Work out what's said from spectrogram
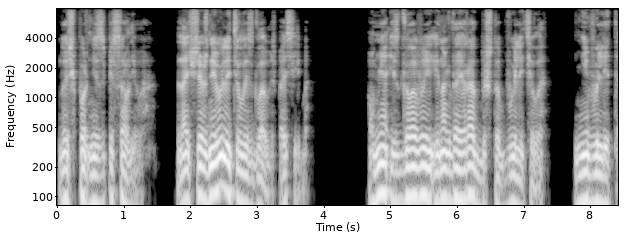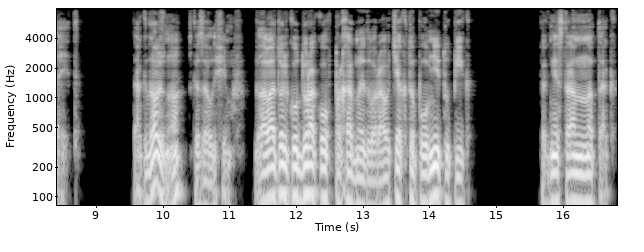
до сих пор не записал его. Значит, все же не вылетело из головы. Спасибо. У меня из головы иногда и рад бы, чтобы вылетело. Не вылетает. Так должно, сказал Ефимов. Голова только у дураков проходной двор, а у тех, кто поумнее, тупик. Как ни странно, но так.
